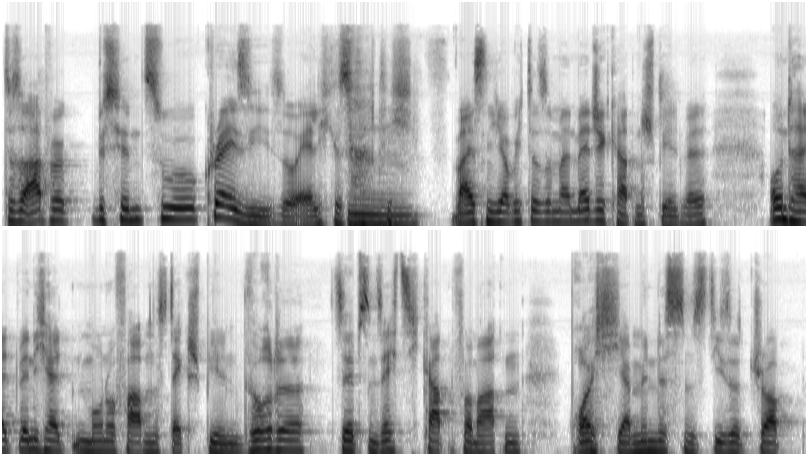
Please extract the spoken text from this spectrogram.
das Artwork ein bisschen zu crazy, so ehrlich gesagt. Hm. Ich weiß nicht, ob ich das in meinen Magic-Karten spielen will. Und halt, wenn ich halt ein monofarbenes Deck spielen würde, selbst in 60-Karten-Formaten, bräuchte ich ja mindestens diese Drop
